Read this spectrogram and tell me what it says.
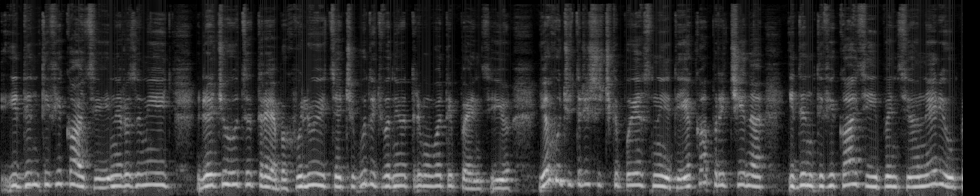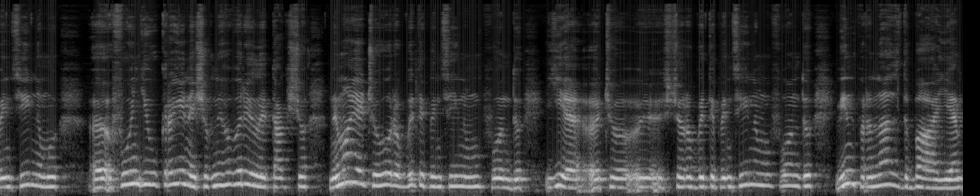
ідентифікацію і не розуміють, для чого це треба. Хвилюються, чи будуть вони отримувати пенсію. Я хочу трішечки пояснити, яка причина ідентифікації пенсіонерів у пенсійному е, фонді України, щоб не говорили так, що немає чого робити пенсійному фонду. Є е, е, що робити пенсійному фонду. Він про нас дбає.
